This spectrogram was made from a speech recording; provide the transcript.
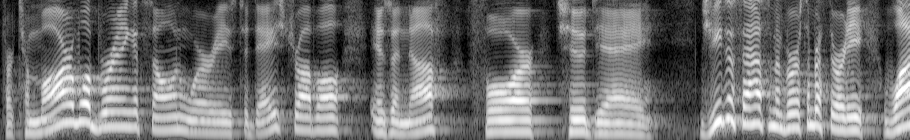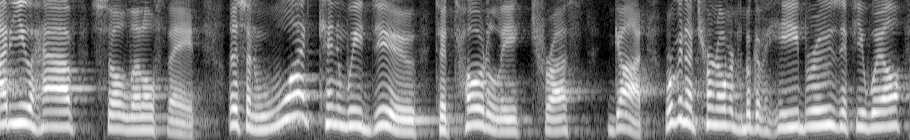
For tomorrow will bring its own worries. Today's trouble is enough for today. Jesus asked them in verse number 30, Why do you have so little faith? Listen, what can we do to totally trust God? We're going to turn over to the book of Hebrews, if you will,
